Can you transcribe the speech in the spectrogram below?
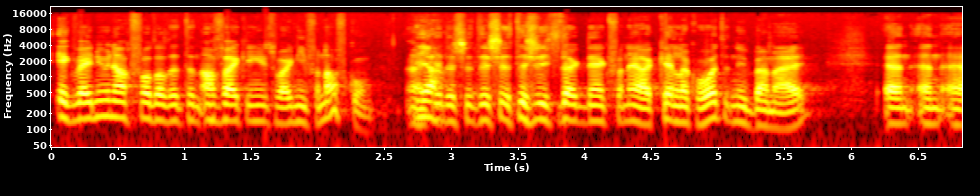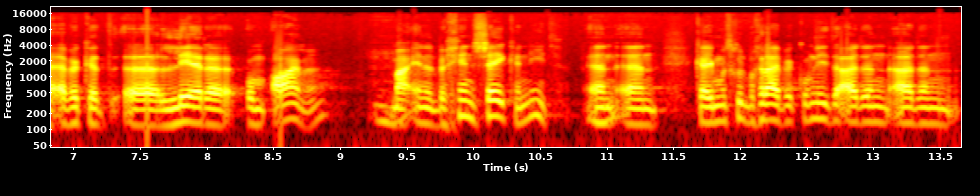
ik weet nu in elk geval dat het een afwijking is waar ik niet vanaf kom. Ja. Dus het is, het is iets dat ik denk van, ja, kennelijk hoort het nu bij mij. En, en eh, heb ik het eh, leren omarmen. Mhm. Maar in het begin zeker niet. En, en kijk, je moet goed begrijpen, ik kom niet uit een, uit een,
